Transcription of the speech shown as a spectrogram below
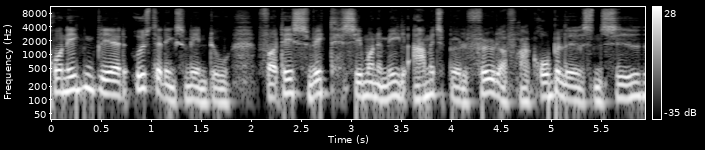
Kronikken bliver et udstillingsvindue for det svigt, Simon Emil Amitsbøl føler fra gruppeledelsens side.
